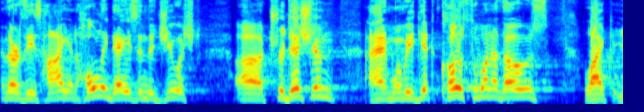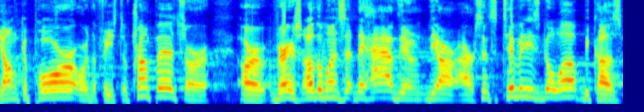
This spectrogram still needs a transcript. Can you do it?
and there's these high and holy days in the Jewish uh, tradition. And when we get close to one of those, like Yom Kippur or the Feast of Trumpets or, or various other ones that they have, then our, our sensitivities go up because,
